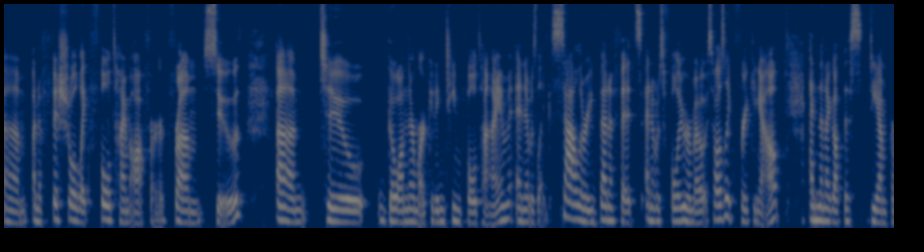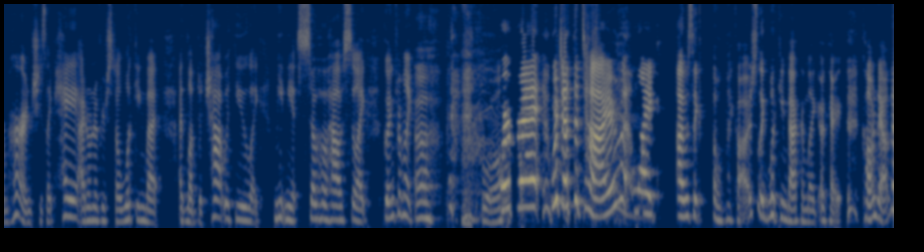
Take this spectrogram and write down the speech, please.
um an official like full-time offer from Soothe um to go on their marketing team full time and it was like salary benefits and it was fully remote so i was like freaking out and then i got this dm from her and she's like hey i don't know if you're still looking but i'd love to chat with you like meet me at soho house so like going from like cool. corporate which at the time like i was like oh my gosh like looking back i'm like okay calm down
